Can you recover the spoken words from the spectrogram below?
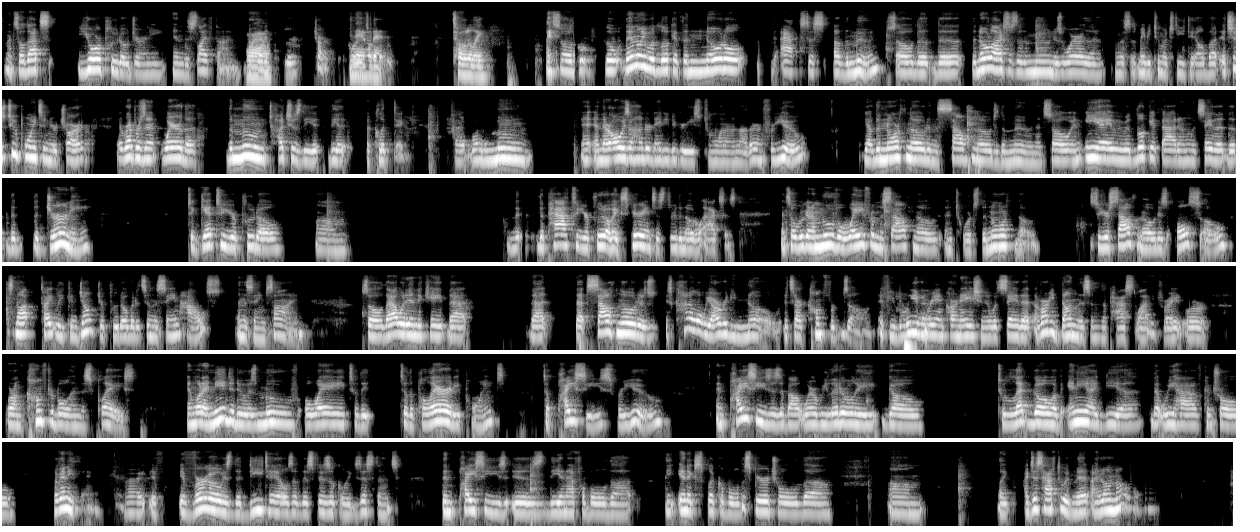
And so that's your Pluto journey in this lifetime. Wow. According to your chart. Nailed it. Totally. And so the, then we would look at the nodal axis of the moon. So the the the nodal axis of the moon is where the and this is maybe too much detail, but it's just two points in your chart that represent where the the moon touches the the ecliptic, right? Where the moon and, and they're always 180 degrees from one another. And for you, you have the north node and the south node of the moon. And so in EA, we would look at that and would say that the, the, the journey to get to your Pluto, um, the, the path to your Pluto experience is through the nodal axis. And so we're going to move away from the south node and towards the north node. So your south node is also, it's not tightly conjunct your Pluto, but it's in the same house and the same sign. So that would indicate that that that south node is is kind of what we already know. It's our comfort zone. If you believe in reincarnation, it would say that I've already done this in the past life, right? Or or I'm comfortable in this place. And what I need to do is move away to the to the polarity point to Pisces for you. And Pisces is about where we literally go to let go of any idea that we have control of anything, right? If if Virgo is the details of this physical existence, then Pisces is the ineffable, the the inexplicable, the spiritual, the um like I just have to admit I don't know.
